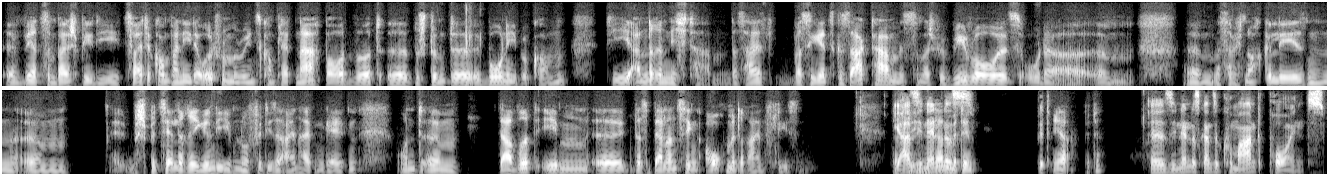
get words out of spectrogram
äh, wer zum Beispiel die zweite Kompanie der Ultramarines komplett nachbaut, wird äh, bestimmte Boni bekommen, die andere nicht haben. Das heißt, was sie jetzt gesagt haben, ist zum Beispiel Rerolls oder ähm, ähm, was habe ich noch gelesen, ähm, spezielle Regeln, die eben nur für diese Einheiten gelten. Und ähm, da wird eben äh, das Balancing auch mit reinfließen. Ja, sie nennen das. bitte? Ja, bitte. Äh, sie nennen das Ganze Command Points.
